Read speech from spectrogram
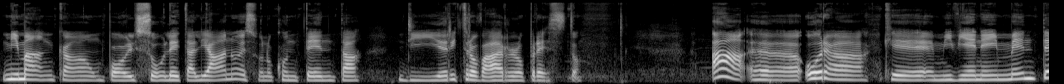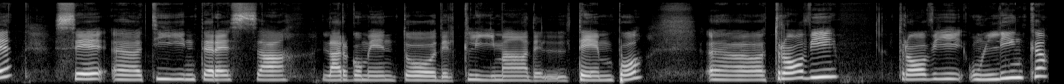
mi manca un po' il sole italiano e sono contenta di ritrovarlo presto. Ah, eh, ora che mi viene in mente, se eh, ti interessa l'argomento del clima, del tempo, eh, trovi, trovi un link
